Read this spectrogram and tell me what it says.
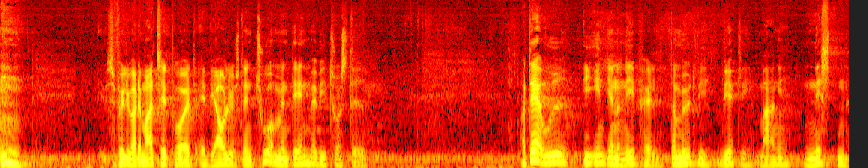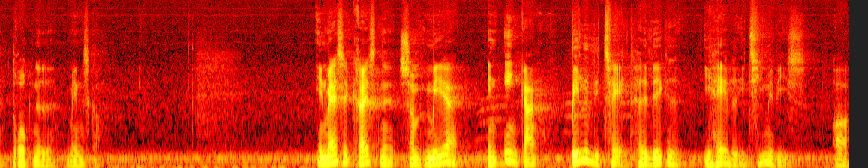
selvfølgelig var det meget tæt på, at, at vi aflyste den tur, men det endte med, at vi tog afsted. Og derude i Indien og Nepal, der mødte vi virkelig mange næsten druknede mennesker. En masse kristne, som mere end en gang billedligt talt havde ligget i havet i timevis og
